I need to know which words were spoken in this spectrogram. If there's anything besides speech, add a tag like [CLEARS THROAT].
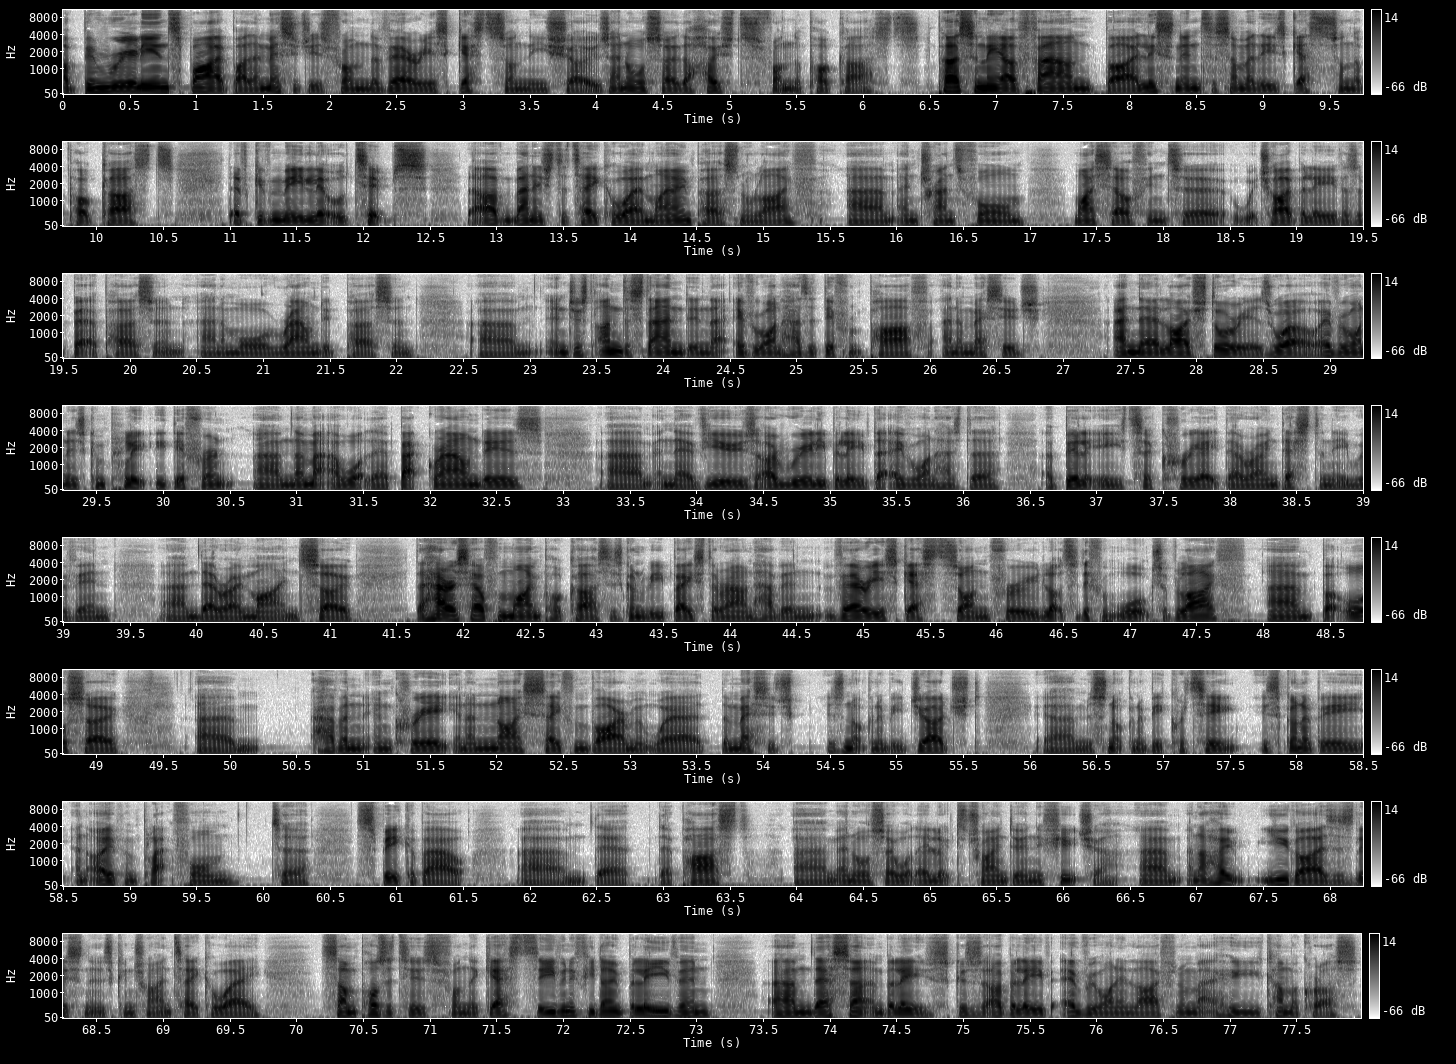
I've been really inspired by the messages from the various guests on these shows and also the hosts from the podcasts. Personally, I've found by listening to some of these guests on the podcasts, they've given me little tips that I've managed to take away in my own personal life um, and transform myself into which I believe as a better person and a more rounded person. Um, and just understanding that everyone has a different path and a message and their life story as well. Everyone is completely different, um, no matter what their background is um, and their views. I really believe that everyone has the ability to create their own destiny within um, their own mind. So, the Harris Health and Mind podcast is going to be based around having various guests on through lots of different walks of life, um, but also um, having and creating a nice, safe environment where the message is not going to be judged, um, it's not going to be critiqued, it's going to be an open platform to speak about um, their their past um, and also what they look to try and do in the future. Um, and I hope you guys, as listeners, can try and take away some positives from the guests, even if you don't believe in um, their certain beliefs, because I believe everyone in life, no matter who you come across,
